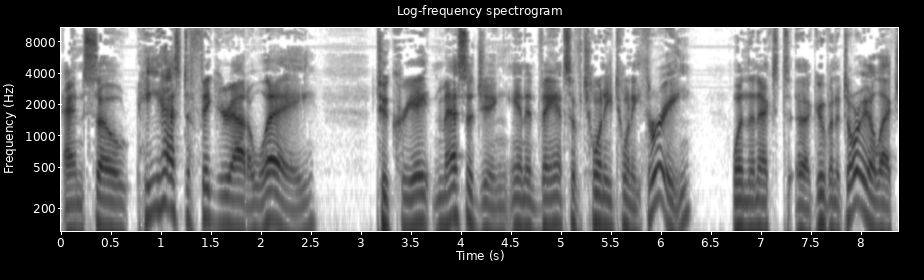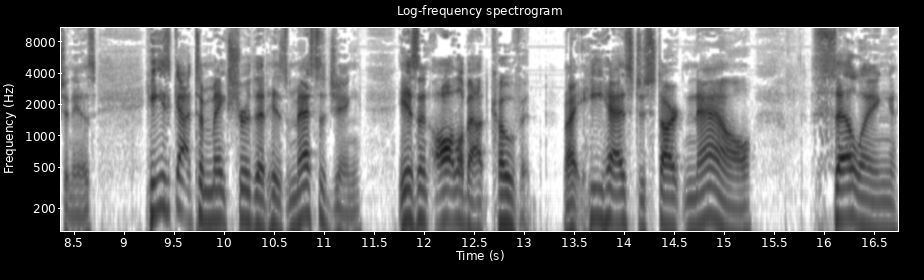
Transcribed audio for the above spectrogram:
and so he has to figure out a way to create messaging in advance of 2023 when the next uh, gubernatorial election is he's got to make sure that his messaging isn't all about covid right he has to start now selling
